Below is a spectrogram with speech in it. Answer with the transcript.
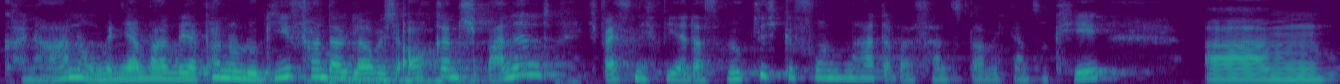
keine Ahnung, mit Japanologie fand er, glaube ich, auch ganz spannend. Ich weiß nicht, wie er das wirklich gefunden hat, aber er fand es, glaube ich, ganz okay. Ähm,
